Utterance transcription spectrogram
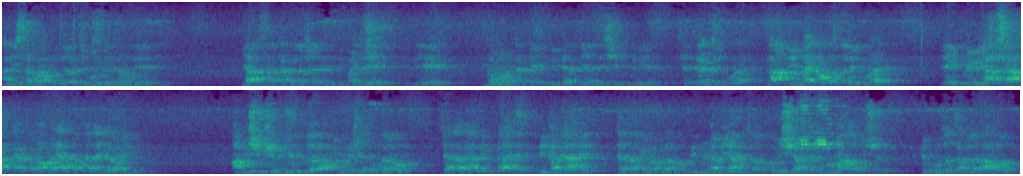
आणि सर्वात उद्योगाची गोष्ट त्याच्यामध्ये या सरकारने लक्षात घेतली पाहिजे की ते नव्वद टक्के विद्यार्थी आहेत शेतकरी आहेत. शेतकऱ्यांची पोरं आहे ग्रामीण बॅकग्राऊंड असलेली पोरं आहे एक वेगळी आशा की आमच्या बापाने आत्महत्या नाही करावी. आम्ही शिक्षण घेतलं आम्ही परीक्षा घेऊन आलो. ज्या जागा रिक्त आहेत रिकाम्या आहेत त्या जागेवर आम्हाला नोकरी मिळावी. आमचं भविष्य आमच्या कुटुंबाचं भविष्य हे पुढचं चांगलं राहावं.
